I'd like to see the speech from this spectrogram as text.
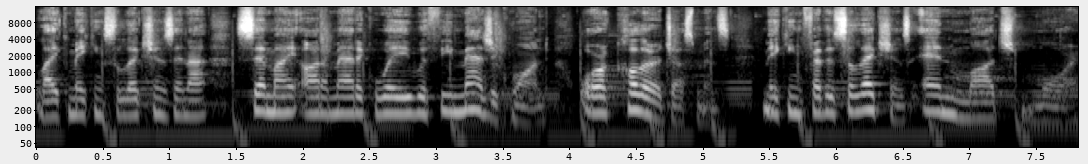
like making selections in a semi automatic way with the magic wand, or color adjustments, making feathered selections, and much more.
